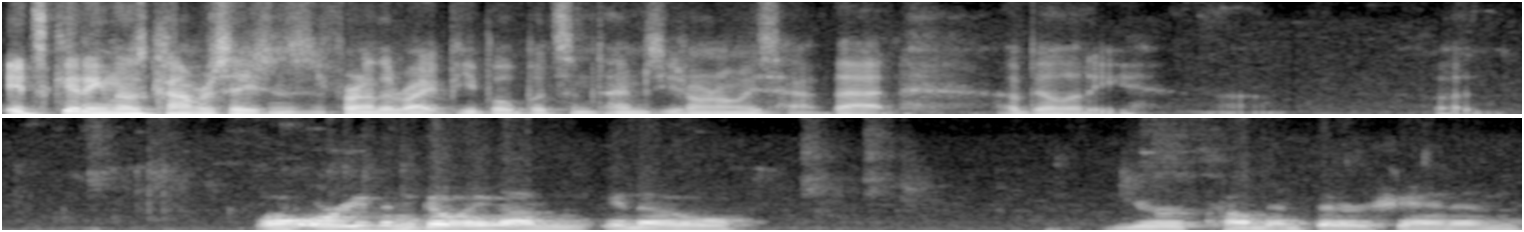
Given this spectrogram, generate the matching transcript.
it's getting those conversations in front of the right people but sometimes you don't always have that ability. Um, but well or even going on you know your comment there shannon.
